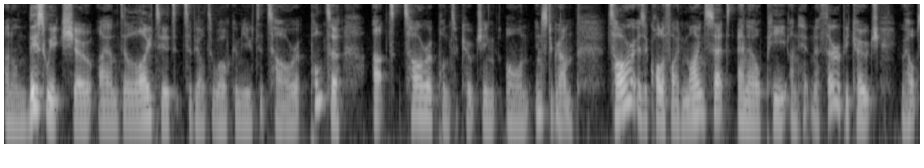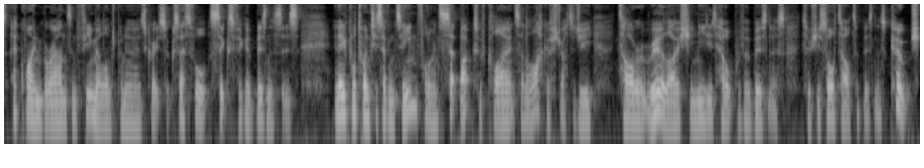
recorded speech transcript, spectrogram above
and on this week's show, I am delighted to be able to welcome you to Tara Punter at Tara Punter Coaching on Instagram. Tara is a qualified mindset, NLP, and hypnotherapy coach who helps equine brands and female entrepreneurs create successful six figure businesses. In April 2017, following setbacks with clients and a lack of strategy, Tara realised she needed help with her business, so she sought out a business coach.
